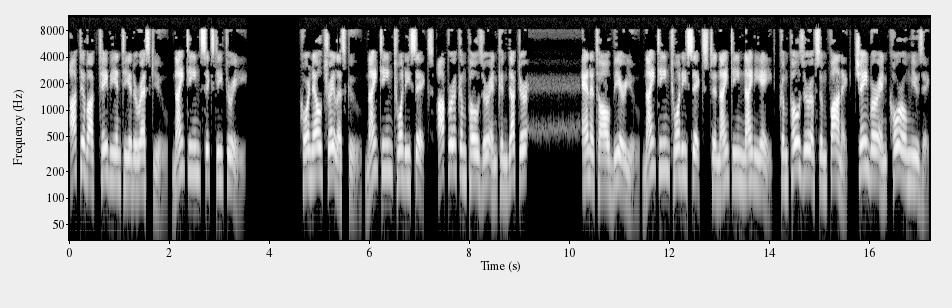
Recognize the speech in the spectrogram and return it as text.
Octave Octavian Teodorescu, 1963. Cornel Trailescu, 1926, opera composer and conductor. Anatol Vieru, 1926-1998, composer of symphonic, chamber and choral music,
